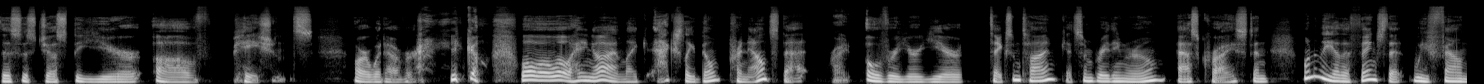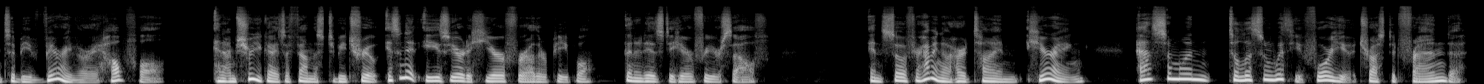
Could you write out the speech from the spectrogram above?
this is just the year of patience or whatever. you go, whoa, whoa, whoa, hang on. Like, actually, don't pronounce that Right. over your year. Take some time, get some breathing room, ask Christ. And one of the other things that we found to be very, very helpful, and I'm sure you guys have found this to be true, isn't it easier to hear for other people than it is to hear for yourself? And so if you're having a hard time hearing, ask someone to listen with you, for you, a trusted friend, a,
